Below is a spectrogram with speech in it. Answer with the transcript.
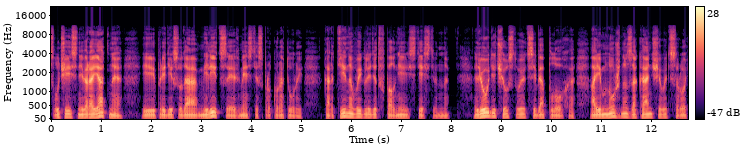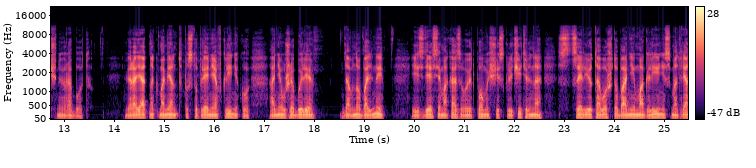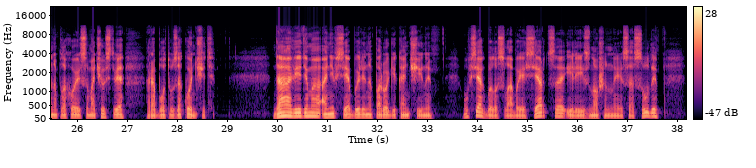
Случись невероятное, и приди сюда милиция вместе с прокуратурой, картина выглядит вполне естественно. Люди чувствуют себя плохо, а им нужно заканчивать срочную работу. Вероятно, к моменту поступления в клинику они уже были давно больны, и здесь им оказывают помощь исключительно с целью того, чтобы они могли, несмотря на плохое самочувствие, работу закончить. Да, видимо, они все были на пороге кончины. У всех было слабое сердце или изношенные сосуды.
